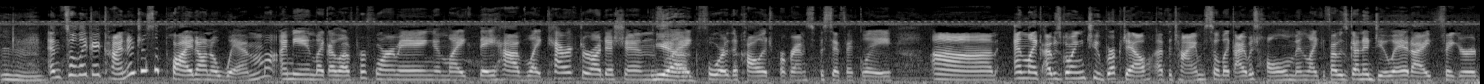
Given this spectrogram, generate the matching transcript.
Mm-hmm. And so like I kind of just applied on a whim. I mean, like I love performing, and like they have like character auditions, Yeah. like for the college program specifically. Um, and like I was going to Brookdale at the time, so like I was home, and like if I was gonna do it, I figured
